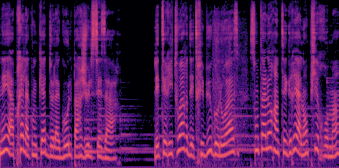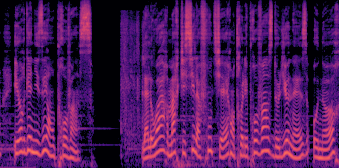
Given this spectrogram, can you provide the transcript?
naît après la conquête de la Gaule par Jules César. Les territoires des tribus gauloises sont alors intégrés à l'Empire romain et organisés en provinces. La Loire marque ici la frontière entre les provinces de Lyonnaise au nord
